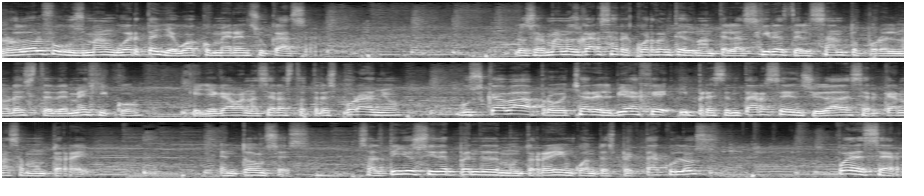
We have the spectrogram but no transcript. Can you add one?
Rodolfo Guzmán Huerta llegó a comer en su casa, los hermanos Garza recuerdan que durante las giras del Santo por el noreste de México, que llegaban a ser hasta tres por año, buscaba aprovechar el viaje y presentarse en ciudades cercanas a Monterrey. Entonces, ¿Saltillo sí depende de Monterrey en cuanto a espectáculos? Puede ser,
